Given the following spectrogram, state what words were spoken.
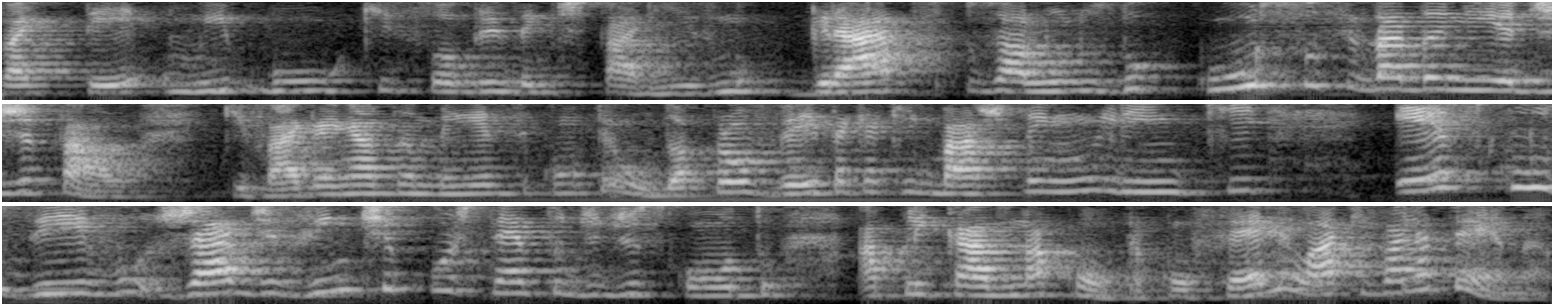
vai ter um e-book sobre identitarismo grátis para os alunos do curso Cidadania Digital, que vai ganhar também esse conteúdo. Aproveita que aqui embaixo tem um link exclusivo já de 20% de desconto aplicado na compra. Confere lá que vale a pena.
